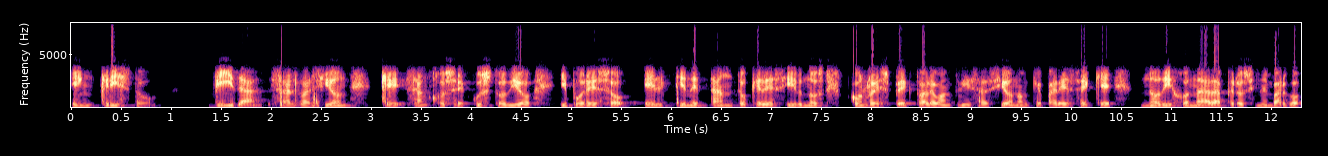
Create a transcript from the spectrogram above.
en Cristo, vida, salvación que San José custodió. Y por eso Él tiene tanto que decirnos con respecto a la evangelización, aunque parece que no dijo nada, pero sin embargo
